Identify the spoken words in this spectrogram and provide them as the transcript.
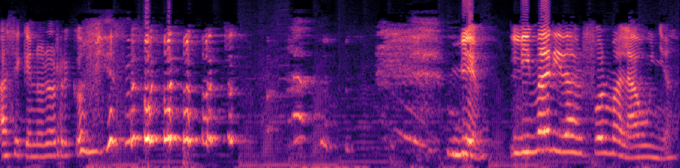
Así que no lo recomiendo. Bien, limar y dar forma a la uña.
